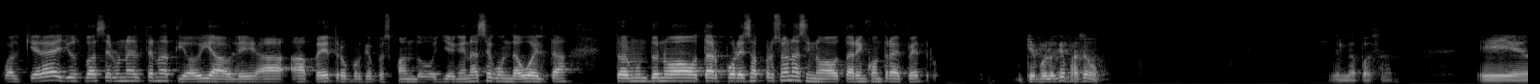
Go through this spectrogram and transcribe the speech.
cualquiera de ellos va a ser una alternativa viable a, Petro, porque pues cuando lleguen a segunda vuelta, todo el mundo no va a votar por esa persona, sino va a votar en contra de Petro. ¿Qué fue lo que pasó en la pasada? Eh,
